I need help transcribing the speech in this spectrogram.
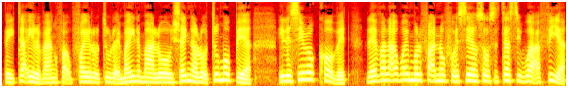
Pei ta i revanga wha whai ro tūra i mai le malo sei na lo tu mau pia i le zero COVID le vala a wai mo le wha anofo e seo so se tasi wa a fia.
